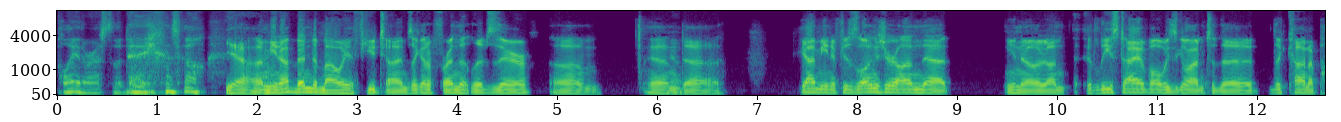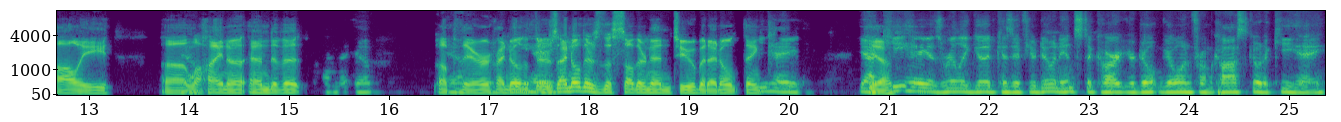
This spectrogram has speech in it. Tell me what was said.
play the rest of the day. so, Yeah, I mean, I've been to Maui a few times. I got a friend that lives there, um, and uh, yeah, I mean, if as long as you're on that, you know, on at least I have always gone to the the Kaanapali, uh, Yeah. Lahaina end of it yep. up Yeah. there. I know that there's, I know there's the southern end too, but I don't think. Kihei. Yeah, Yeah. Kihei is really good because if you're doing Instacart, you're don't going from Costco to Kihei.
